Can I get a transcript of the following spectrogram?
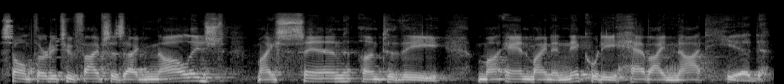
Psalm 32 5 says, I acknowledged my sin unto thee, my, and mine iniquity have I not hid.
